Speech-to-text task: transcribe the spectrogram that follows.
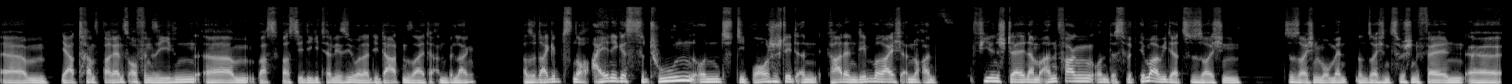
ähm, ja, Transparenzoffensiven, ähm, was, was die Digitalisierung oder die Datenseite anbelangt. Also da gibt es noch einiges zu tun und die Branche steht an, gerade in dem Bereich an, noch an vielen Stellen am Anfang und es wird immer wieder zu solchen, zu solchen Momenten und solchen Zwischenfällen äh,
